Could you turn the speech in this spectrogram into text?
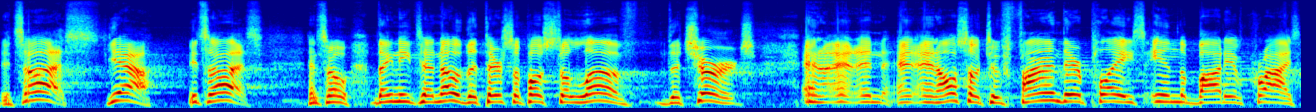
It's us. Yeah, it's us. And so they need to know that they're supposed to love the church and, and, and, and also to find their place in the body of Christ.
